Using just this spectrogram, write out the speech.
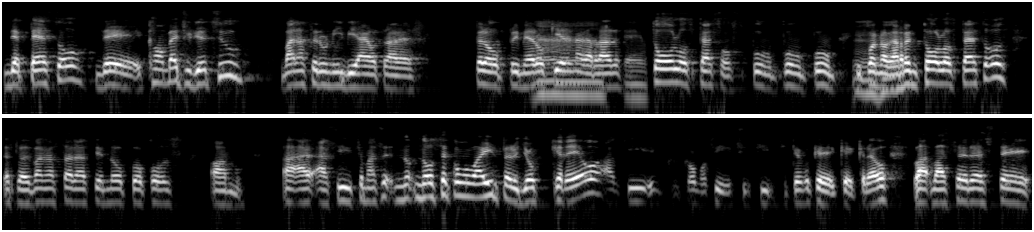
de peso de combat jiu-jitsu, van a hacer un EBI otra vez. Pero primero ah, quieren agarrar todos los pesos, pum, pum, pum. Y cuando agarren todos los pesos, después van a estar haciendo pocos, um, así se me hace, no, no, sé cómo va a ir, pero yo creo, así como si, si, si, si pienso que, que creo, va, va, a ser este,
